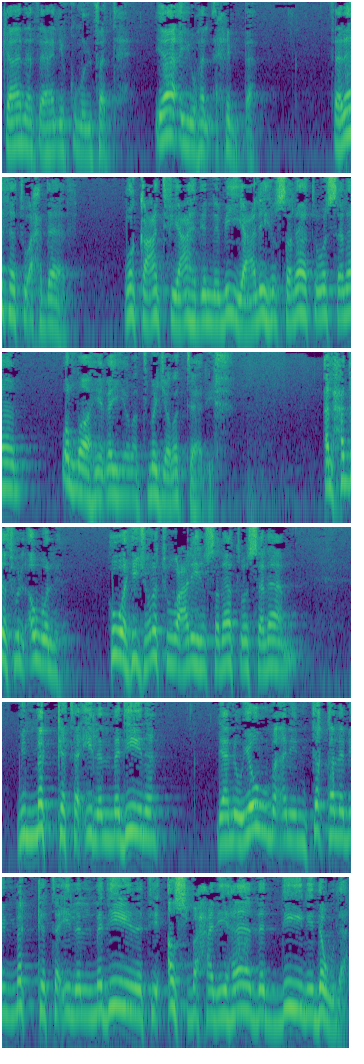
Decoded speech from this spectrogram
كان ذلكم الفتح. يا أيها الأحبة ثلاثة أحداث وقعت في عهد النبي عليه الصلاة والسلام والله غيرت مجرى التاريخ. الحدث الأول هو هجرته عليه الصلاة والسلام من مكة إلى المدينة لأنه يوم أن انتقل من مكة إلى المدينة أصبح لهذا الدين دولة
